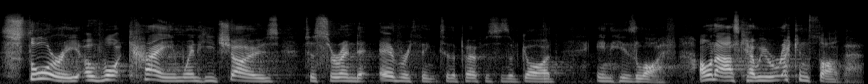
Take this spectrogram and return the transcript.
story of what came when he chose to surrender everything to the purposes of God in his life. I want to ask how we reconcile that.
